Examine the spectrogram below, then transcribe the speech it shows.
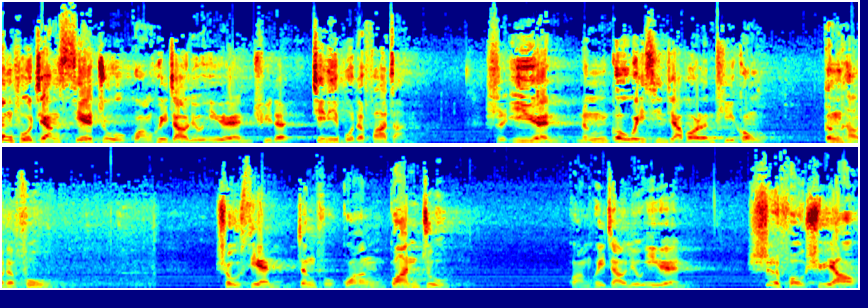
政府将协助广汇照流医院取得进一步的发展，使医院能够为新加坡人提供更好的服务。首先，政府关关注广汇照流医院是否需要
